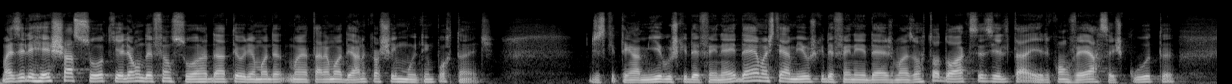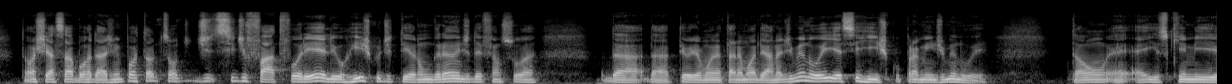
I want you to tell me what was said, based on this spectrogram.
Mas ele rechaçou que ele é um defensor da teoria monetária moderna, que eu achei muito importante. Diz que tem amigos que defendem a ideia, mas tem amigos que defendem ideias mais ortodoxas e ele, tá, ele conversa, escuta. Então, achei essa abordagem importante. Então, se de fato for ele, o risco de ter um grande defensor da, da teoria monetária moderna diminui e esse risco, para mim, diminui. Então, é, é isso que me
